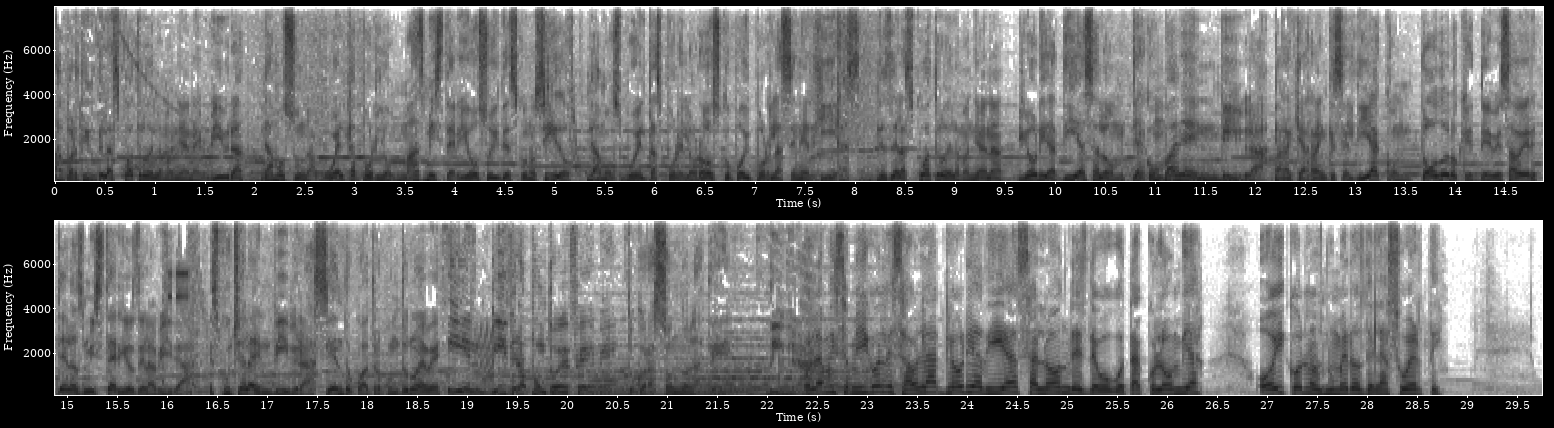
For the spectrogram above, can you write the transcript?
A partir de las 4 de la mañana en Vibra, damos una vuelta por lo más misterioso y desconocido. Damos vueltas por el horóscopo y por las energías. Desde las 4 de la mañana, Gloria Díaz Salom te acompaña en Vibra para que arranques el día con todo lo que debes saber de los misterios de la vida. Escúchala en Vibra 104.9 y en Vibra.fm. Tu corazón no late. Vibra. Hola mis amigos, les habla Gloria Díaz Salón desde Bogotá, Colombia. Hoy con los números de la suerte.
